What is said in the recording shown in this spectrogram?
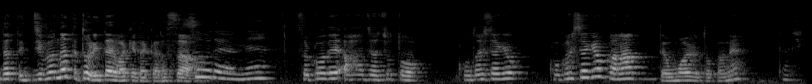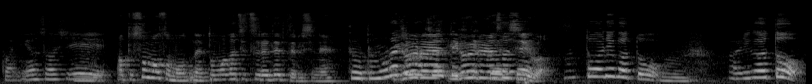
だって自分だって撮りたいわけだからさ。そうだよね。そこでああじゃあちょっと交代してあげよう焦がしてあげようかなって思えるとかね、確かに優しい、うん。あとそもそもね友達連れてってるしね。そう友達も連れてきてくれて。いろいろ優しいわ。本当ありがとう、うん。ありがと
